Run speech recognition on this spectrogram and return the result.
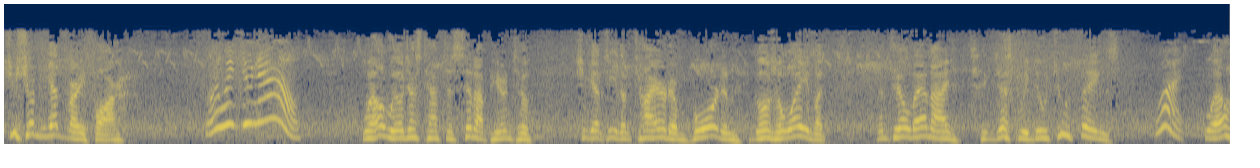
she shouldn't get very far. What do we do now? Well, we'll just have to sit up here until she gets either tired or bored and goes away. But until then, I suggest we do two things. What? Well,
